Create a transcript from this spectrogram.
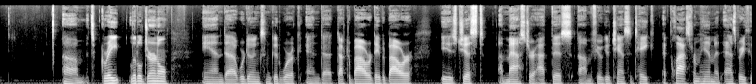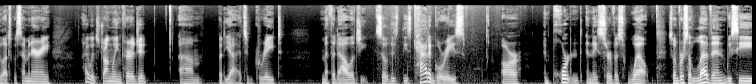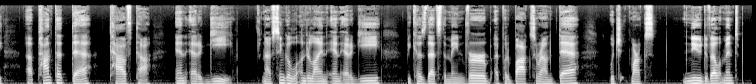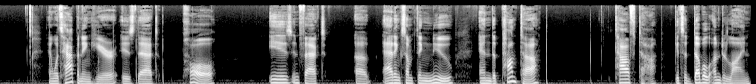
Um, it's a great little journal, and uh, we're doing some good work. And uh, Dr. Bauer, David Bauer, is just a master at this. Um, if you ever get a chance to take a class from him at Asbury Theological Seminary, I would strongly encourage it. Um, but yeah, it's a great methodology. So these these categories are important and they serve us well. So in verse 11, we see uh, panta de tavta energi. Now I've single underlined energi because that's the main verb. I put a box around de, which marks new development. And what's happening here is that Paul is, in fact, uh, adding something new and the panta, tavta, gets a double underline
